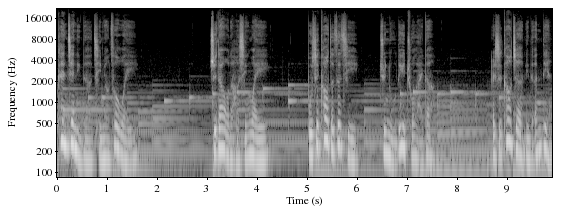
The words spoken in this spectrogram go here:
看见你的奇妙作为，知道我的好行为不是靠着自己去努力出来的。而是靠着你的恩典，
